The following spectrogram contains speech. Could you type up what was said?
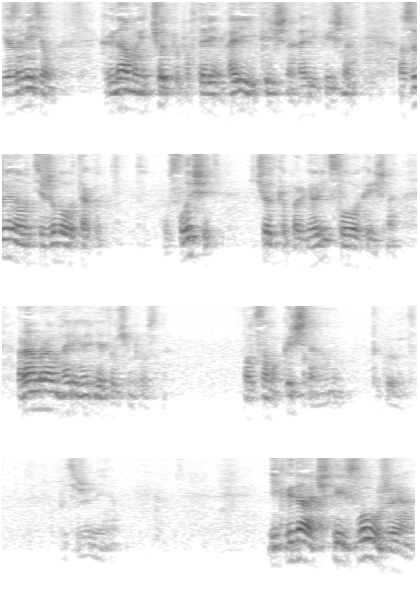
Я заметил, когда мы четко повторяем Хари Кришна, Хари Кришна, особенно вот тяжело вот так вот услышать и четко проговорить слово Кришна. Рам Рам Хари Хари это очень просто. Вот само Кришна, оно такое вот потяжелее. И когда четыре слова уже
